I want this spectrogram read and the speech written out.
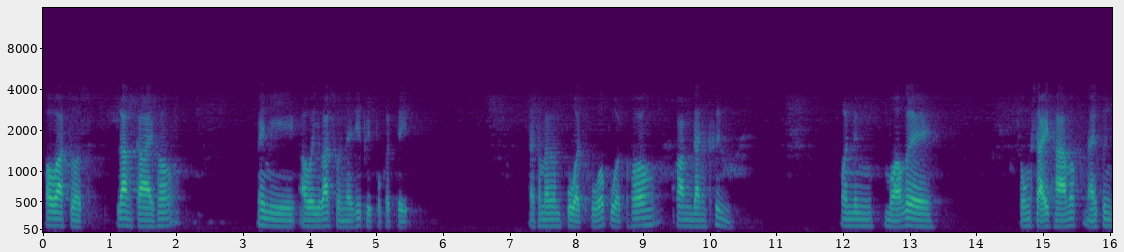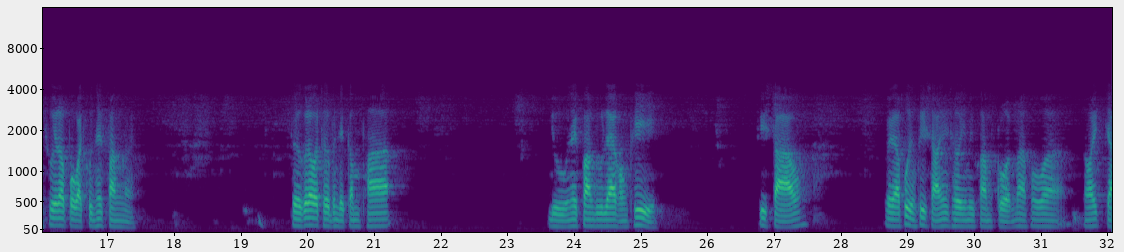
เพราะว่าตรวจร่างกายเขาไม่มีอวัยวะส่วนใดที่ผิดปกติ แต่ทำไมมันปวดหัวปวดท้องความดันขึ้น วันหนึ่งหมอก็เลย สงสัยถามว่าไหนคุณช่วยเล่าประวัติคุณให้ฟังหน่อย เธอก็เล่าว่าเธอเป็นเด็กกำพร้า อยู่ในความดูแลของพี่ พี่สาว เวลาพูดถึงพี่สาวนี่เธอยังมีความโกรธมากเพราะว่าน้อยใจ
